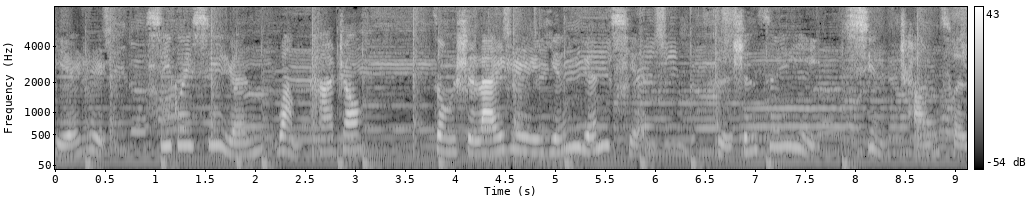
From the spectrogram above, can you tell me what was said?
别日。昔归昔人望他朝，纵使来日颜缘浅，此身虽异性长存。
